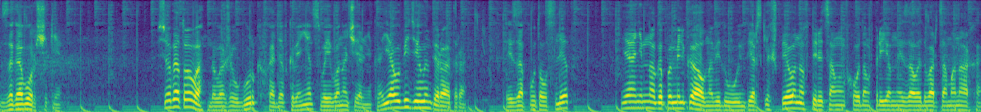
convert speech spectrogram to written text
Заговорщики. «Все готово», — доложил Гурк, входя в кабинет своего начальника. «Я убедил Императора». «Ты запутал след?» «Я немного помелькал на виду у имперских шпионов перед самым входом в приемные залы Дворца Монарха.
